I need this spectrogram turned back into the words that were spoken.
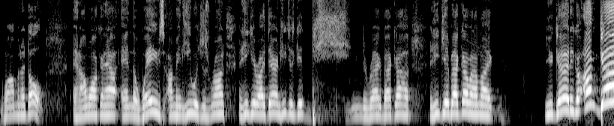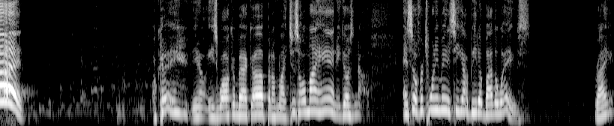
well, I'm an adult. And I'm walking out, and the waves, I mean, he would just run, and he'd get right there, and he'd just get the rag back out, and he'd get back up, and I'm like, you good? He'd go, I'm good. Okay. You know, he's walking back up, and I'm like, just hold my hand. He goes, no. And so for 20 minutes, he got beat up by the waves, right?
